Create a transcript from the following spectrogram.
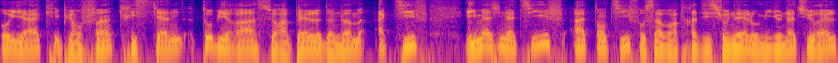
Oyak. Et puis enfin, Christiane Taubira se rappelle d'un homme actif imaginatif, attentif au savoir traditionnel, au milieu naturel,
